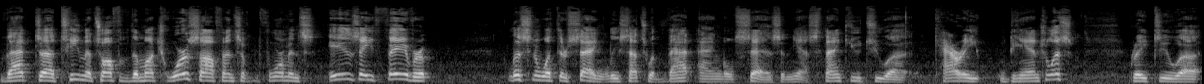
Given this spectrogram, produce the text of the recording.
that uh, team that's off of the much worse offensive performance is a favorite, listen to what they're saying. At least that's what that angle says. And yes, thank you to uh, Carrie DeAngelis. Great to uh,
